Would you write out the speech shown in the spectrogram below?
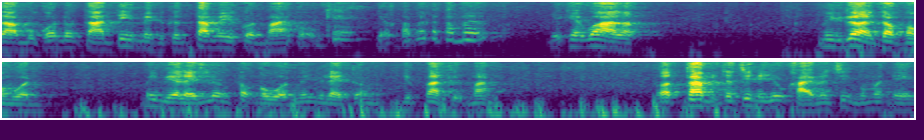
ศะบุคคลต่างที่ไม่ผิดกฎตามไม่ผิดกฎหมายก็โอเคเดี๋ยวทำไปก็ทำไปไม่แค่ว่าหรอก ไม่มีเรื่องอะไรต้องกังวล ไม่มีอะไรเรื่องต้องกังวล ไม่มีอะไรต้องยึดมั่นถือมั่นเพราะถ้ามันจะสิ้นอายุขัยมันสิ้นของมันเอง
